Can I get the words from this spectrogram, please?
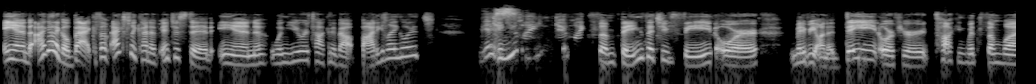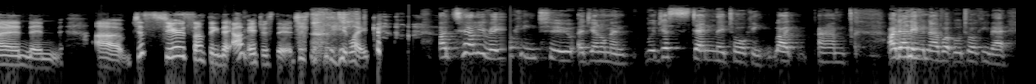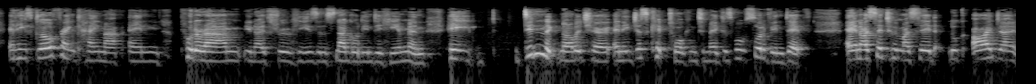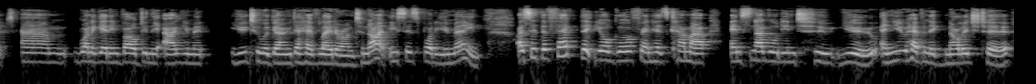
And I got to go back because I'm actually kind of interested in when you were talking about body language. Yes. Can you like give like some things that you've seen or maybe on a date or if you're talking with someone and uh, just share something that I'm interested just to see like I tell you, talking to a gentleman, we're just standing there talking, like um, I don't even know what we are talking about. And his girlfriend came up and put her arm, you know, through his and snuggled into him. And he didn't acknowledge her and he just kept talking to me because we were sort of in depth. And I said to him, I said, Look, I don't um, want to get involved in the argument you two are going to have later on tonight. He says, What do you mean? I said, The fact that your girlfriend has come up and snuggled into you and you haven't acknowledged her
